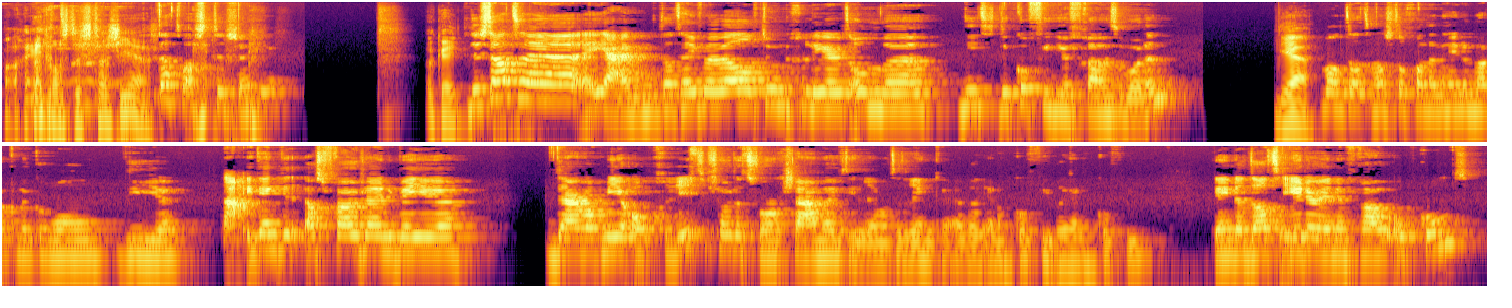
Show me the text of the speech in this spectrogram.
Dat Echt? was de stagiair. Dat was tussen. Oké. Dus dat, eh, ja, dat heeft me wel toen geleerd om eh, niet de koffiejuffrouw te worden. Ja. Want dat was toch wel een hele makkelijke rol die je... Nou, ik denk dat als vrouw zijn ben je daar wat meer op gericht of zo. Dat zorgzaam heeft iedereen wat te drinken. Wil jij nog koffie? Wil jij nog koffie? Ik denk dat dat eerder in een vrouw opkomt.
